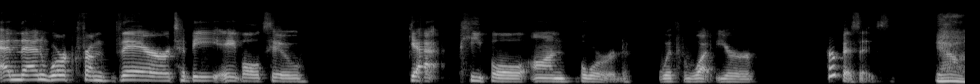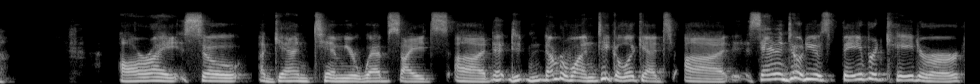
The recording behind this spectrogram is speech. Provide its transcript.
And then work from there to be able to get people on board with what your purpose is. Yeah. All right. So again, Tim, your websites. Uh, number one, take a look at uh, San Antonio's favorite caterer,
